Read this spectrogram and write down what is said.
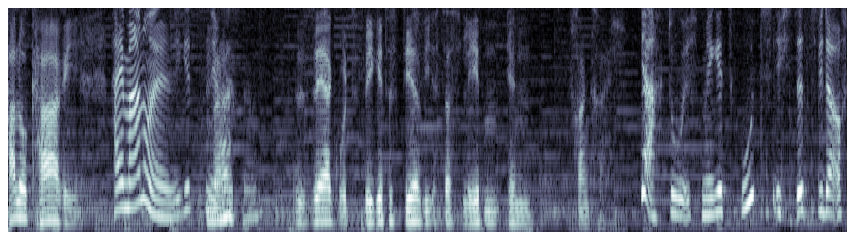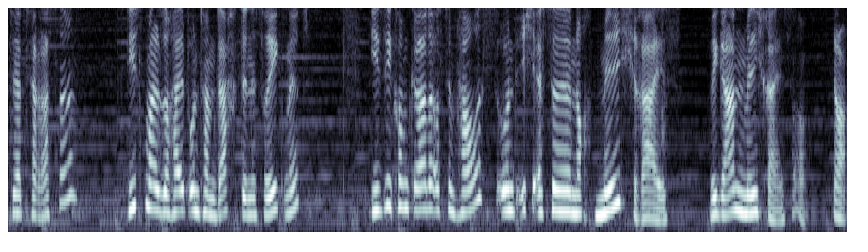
Hallo Kari. Hi Manuel, wie geht's dir Na? heute? Sehr gut. Wie geht es dir? Wie ist das Leben in Frankreich? Ja, du, ich, mir geht's gut. Ich sitze wieder auf der Terrasse. Diesmal so halb unterm Dach, denn es regnet. Easy kommt gerade aus dem Haus und ich esse noch Milchreis. Veganen Milchreis. Oh, Ja.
